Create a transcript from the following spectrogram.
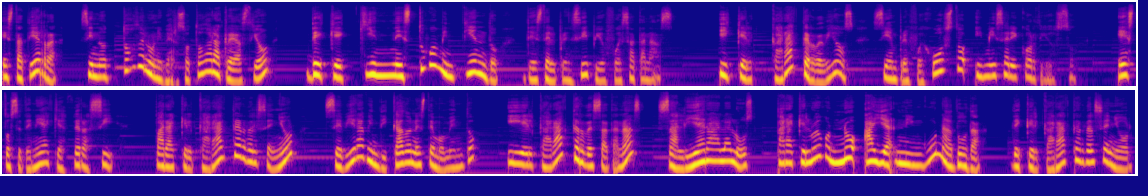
esta tierra, sino todo el universo, toda la creación, de que quien estuvo mintiendo desde el principio fue Satanás, y que el carácter de Dios siempre fue justo y misericordioso. Esto se tenía que hacer así, para que el carácter del Señor se viera vindicado en este momento y el carácter de Satanás saliera a la luz para que luego no haya ninguna duda de que el carácter del Señor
